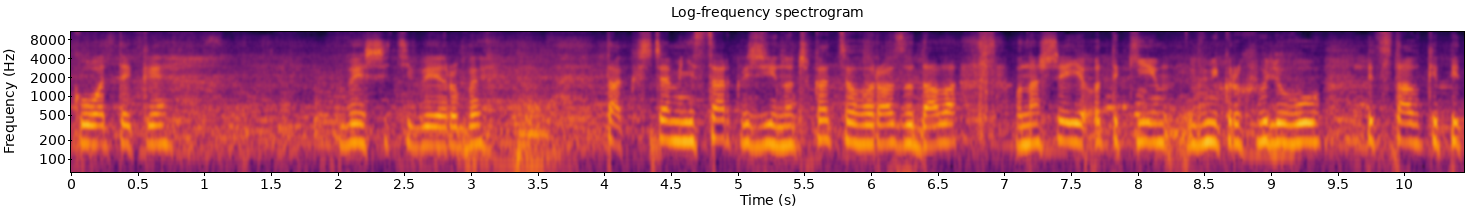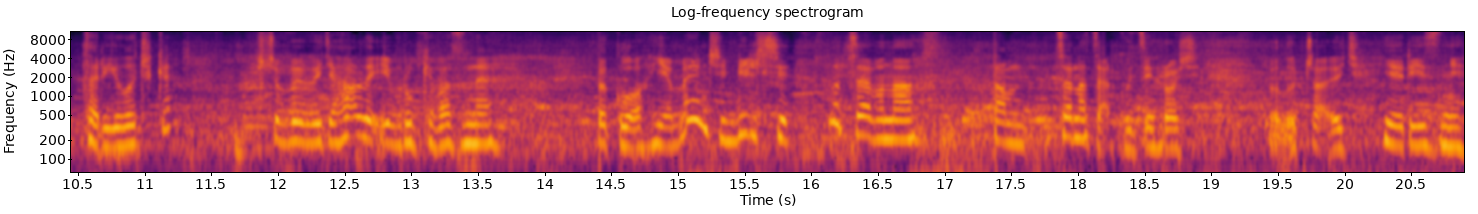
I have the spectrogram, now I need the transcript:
котики, вишиті вироби. Так, ще мені з церкви жіночка цього разу дала. Вона шиє отакі в мікрохвильову підставки під тарілочки, щоб ви витягали і в руки вас не пекло. Є менші, більші. Ну це вона там, це на церкву ці гроші вилучають. Є різні.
